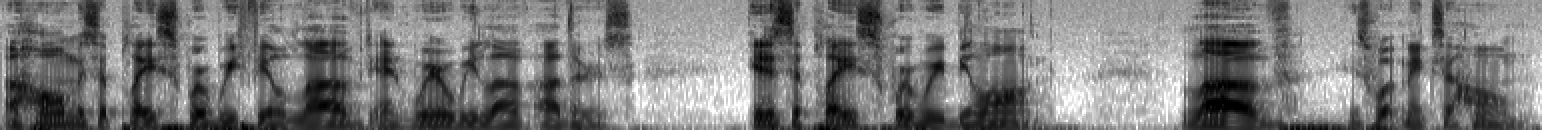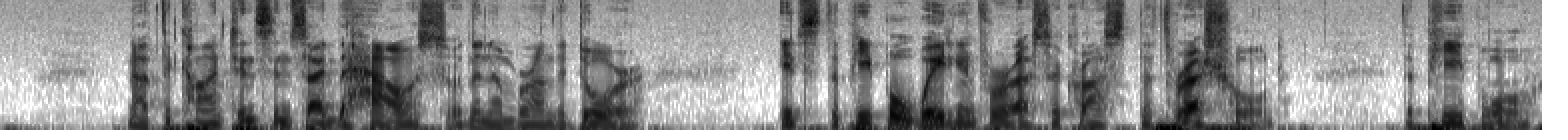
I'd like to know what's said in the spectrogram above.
A home is a place where we feel loved and where we love others. It is a place where we belong. Love is what makes a home not the contents inside the house or the number on the door. It's the people waiting for us across the threshold, the people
